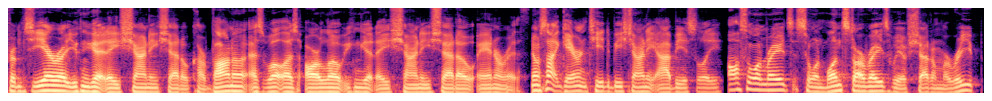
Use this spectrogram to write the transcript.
From Sierra, you can get a Shiny Shadow Carvanha, as well as Arlo, you can get a Shiny Shadow Anorith. Now, it's not guaranteed to be shiny, obviously. Also on raids, so in one-star raids, we have Shadow Mareep,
